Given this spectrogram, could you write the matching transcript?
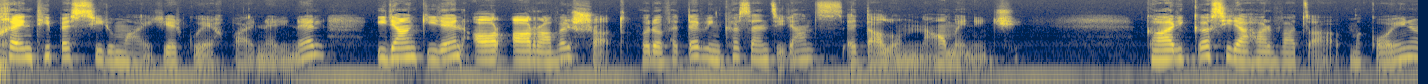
խենթի պես սիրում է իր երկու եղբայրներին էլ իրանք իրեն առ, առավել շատ, որովհետեւ ինքը սենց իրանց էտալոնն է ամեն ինչի։ Գարիկը սիրահարված է Մկոին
